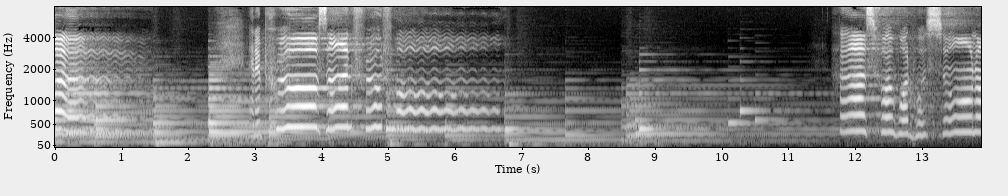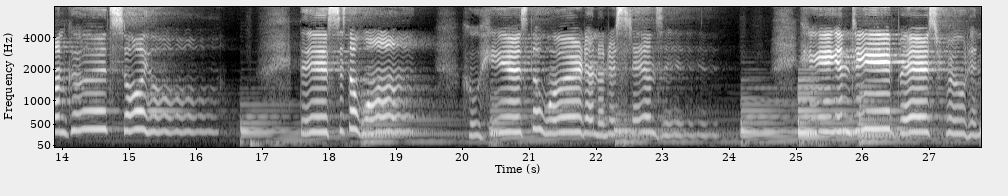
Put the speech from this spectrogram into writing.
word, and it proves unfruitful. As for what was sown on good soil, this is the one who hears the word and understands it. Indeed bears fruit and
